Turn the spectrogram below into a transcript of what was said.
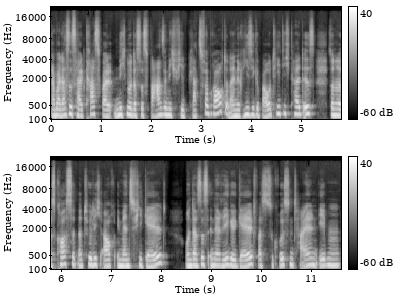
Aber das ist halt krass, weil nicht nur, dass das wahnsinnig viel Platz verbraucht und eine riesige Bautätigkeit ist, sondern das kostet natürlich auch immens viel Geld. Und das ist in der Regel Geld, was zu größten Teilen eben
